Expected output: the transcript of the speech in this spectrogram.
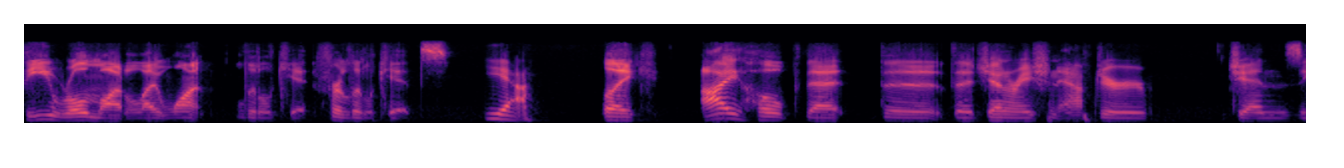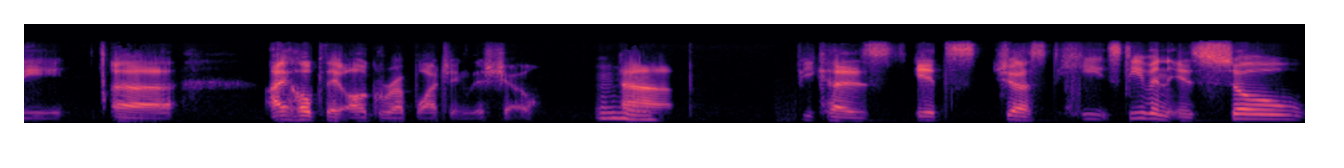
the role model I want little kid for little kids. yeah. Like I hope that the the generation after Gen Z uh I hope they all grew up watching this show. Mhm. Uh, because it's just he Steven is so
